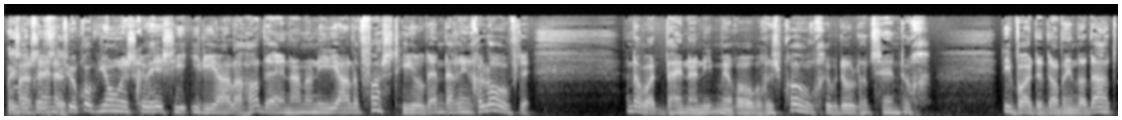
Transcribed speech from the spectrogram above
Maar, maar er zijn natuurlijk ook jongens geweest die idealen hadden... en aan hun idealen vasthielden en daarin geloofden. En daar wordt bijna niet meer over gesproken. Ik bedoel, dat zijn toch... Die worden dan inderdaad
